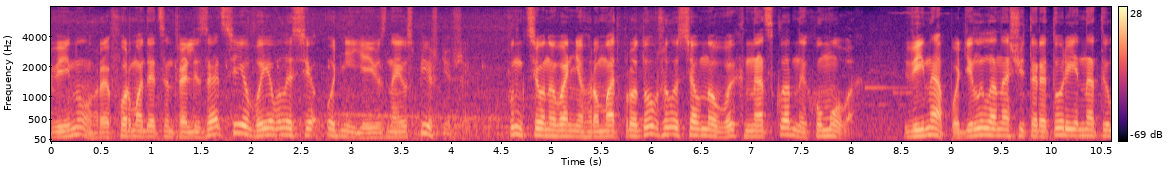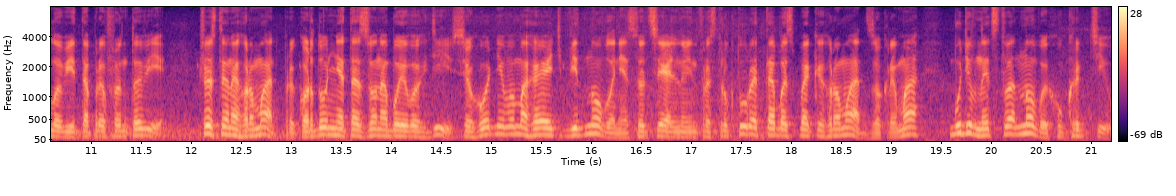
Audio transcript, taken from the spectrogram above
війну, реформа децентралізації виявилася однією з найуспішніших. Функціонування громад продовжилося в нових надскладних умовах. Війна поділила наші території на тилові та прифронтові. Частина громад, прикордоння та зона бойових дій сьогодні вимагають відновлення соціальної інфраструктури та безпеки громад, зокрема будівництва нових укриттів.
